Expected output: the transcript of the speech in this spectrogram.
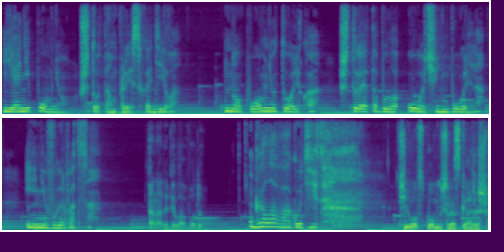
Я не помню, что там происходило. Но помню только, что это было очень больно и не вырваться. Она допила воду. Голова гудит. Чего вспомнишь, расскажешь.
